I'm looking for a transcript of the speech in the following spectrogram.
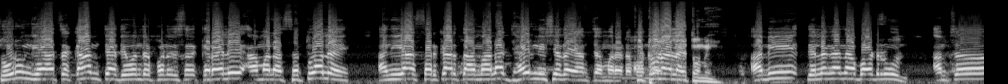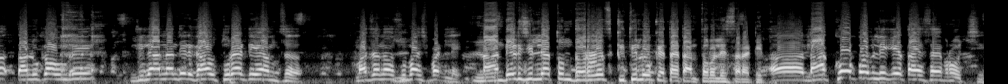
चोरून घ्यायचं काम त्या देवेंद्र फडणवीस करायलंय आम्हाला सत्वालय आणि या सरकारचा आम्हाला जाहीर निषेध आहे आमच्या मराठा कुठून. आलाय तुम्ही? आम्ही तेलंगणा बॉर्डरहून आमचं तालुका उमरी जिल्हा नांदेड गाव तुराटी आहे आमचं. माझं नाव सुभाष पाटले. नांदेड जिल्ह्यातून दररोज किती लोक येत आहेत आंतरवली सराटीत लाखो पब्लिक येत आहे साहेब रोजची.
